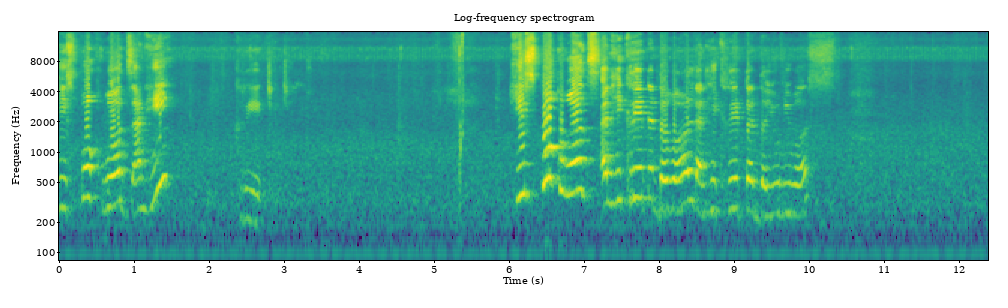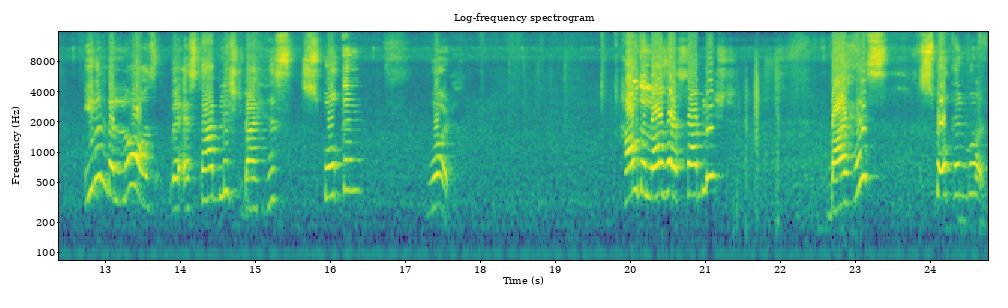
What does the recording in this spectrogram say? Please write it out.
He spoke words and He created. He spoke words and He created the world and He created the universe. Even the laws were established by His spoken word. How the laws are established? By His spoken word.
